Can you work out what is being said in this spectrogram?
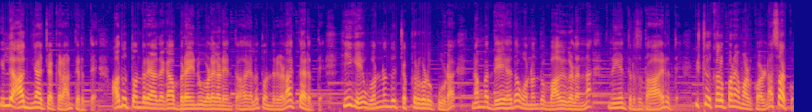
ಇಲ್ಲಿ ಆಜ್ಞಾ ಚಕ್ರ ಅಂತ ಇರುತ್ತೆ. ಅದು ತೊಂದರೆ ಆದಾಗ ಬ್ರೈನು ಒಳಗಡೆ ಅಂತಹ ಎಲ್ಲ ತೊಂದರೆಗಳಾಗ್ತಾ ಇರುತ್ತೆ. ಹೀಗೆ ಒಂದೊಂದು ಚಕ್ರಗಳು ಕೂಡ ನಮ್ಮ ದೇಹದ ಒಂದೊಂದು ಭಾಗಗಳನ್ನು ನಿಯಂತ್ರಿಸುತ್ತಾ ಇರುತ್ತೆ. ಇಷ್ಟು ಕಲ್ಪನೆ ಮಾಡ್ಕೊಳ್ಳೋಣ ಸಾಕು.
